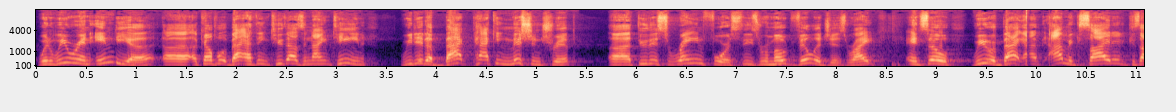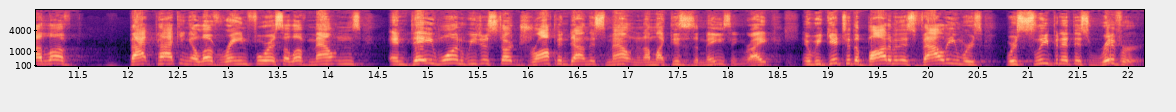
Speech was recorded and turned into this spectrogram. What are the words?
when we were in India uh, a couple, back, I think 2019, we did a backpacking mission trip uh, through this rainforest, these remote villages, right? And so we were back. I'm excited because I love backpacking. I love rainforests. I love mountains. And day one, we just start dropping down this mountain. And I'm like, this is amazing, right? And we get to the bottom of this valley and we're, we're sleeping at this river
